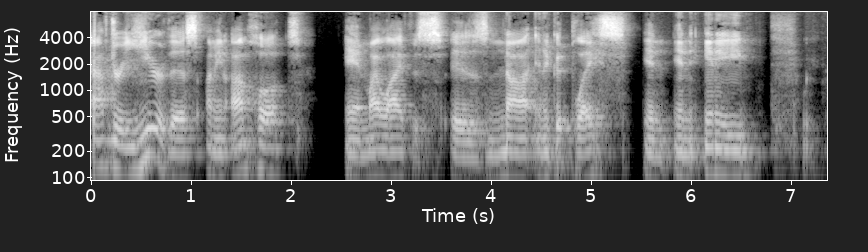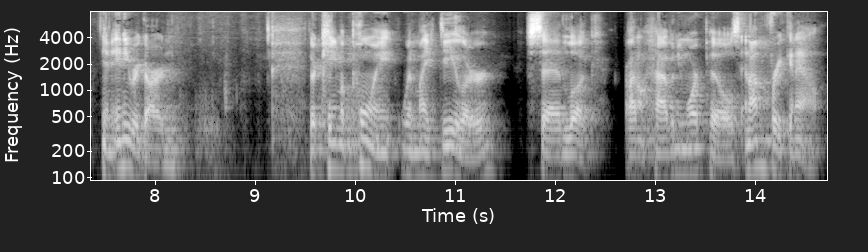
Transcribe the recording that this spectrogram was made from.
After a year of this, I mean, I'm hooked, and my life is is not in a good place in in any in any regard there came a point when my dealer said, Look, I don't have any more pills. And I'm freaking out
